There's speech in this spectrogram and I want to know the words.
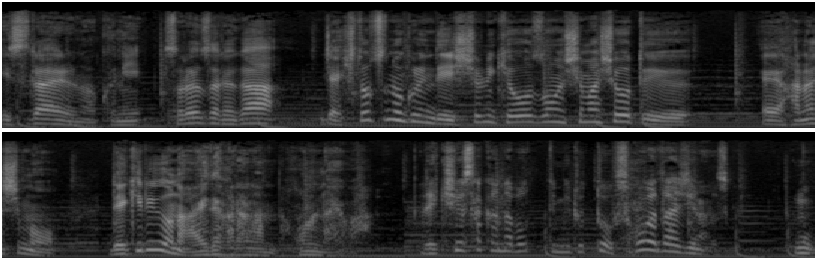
イスラエルの国それぞれがじゃあ一つの国で一緒に共存しましょうという、えー話もできるような間柄なんだ本来は。歴史を遡ってみるとそこが大事なんですもう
